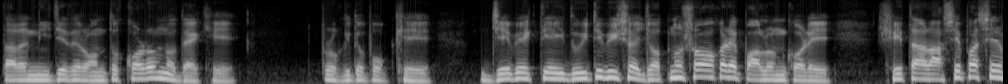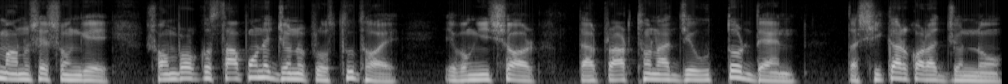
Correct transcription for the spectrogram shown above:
তারা নিজেদের অন্তঃকরণও দেখে। প্রকৃতপক্ষে, যে ব্যক্তি এই দুইটি বিষয় যত্ন সহকারে পালন করে, সে তার আশেপাশের মানুষের সঙ্গে সম্পর্ক স্থাপনের জন্য প্রস্তুত হয় এবং ঈশ্বর তার প্রার্থনার যে উত্তর দেন তা স্বীকার করার জন্য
